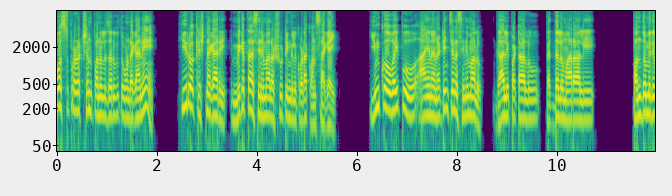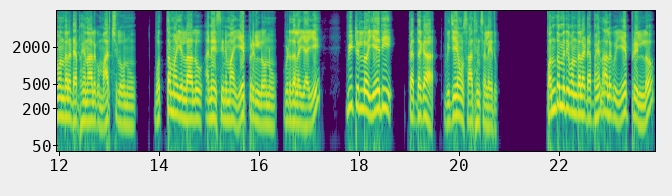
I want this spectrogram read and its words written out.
పోస్ట్ ప్రొడక్షన్ పనులు జరుగుతూ ఉండగానే హీరో కృష్ణగారి మిగతా సినిమాల షూటింగులు కూడా కొనసాగాయి. ఇంకోవైపు ఆయన నటించిన సినిమాలు గాలిపటాలు పెద్దలు మారాలి పంతొమ్మిది వందల డెబ్భై నాలుగు మార్చిలోనూ ఉత్తమ ఇల్లాలు అనే సినిమా ఏప్రిల్లోనూ విడుదలయ్యాయి. వీటిల్లో ఏదీ పెద్దగా విజయం సాధించలేదు. పంతొమ్మిది వందల డెబ్భై నాలుగు ఏప్రిల్లో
